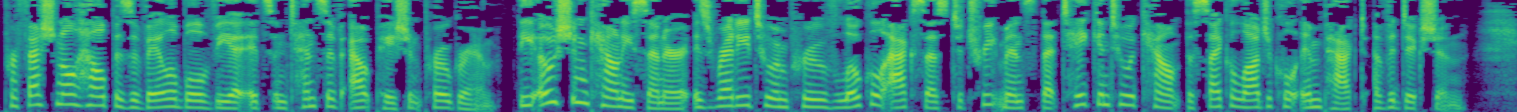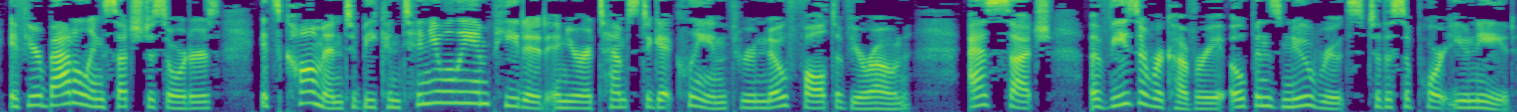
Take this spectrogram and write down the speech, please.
professional help is available via its intensive outpatient program. The Ocean County Center is ready to improve local access to treatments that take into account the psychological impact of addiction. If you're battling such disorders, it's common to be continually impeded in your attempts to get clean through no fault of your own. As such, Avisa Recovery opens new routes to the support you need.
